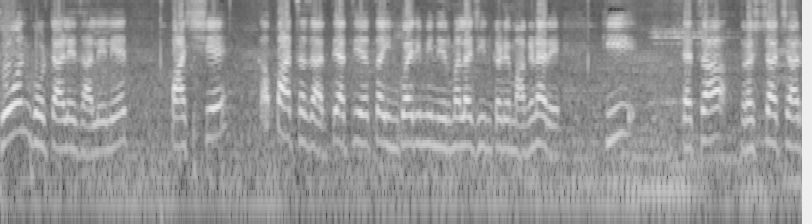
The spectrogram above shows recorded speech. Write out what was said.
दोन घोटाळे झालेले आहेत पाचशे का पाच हजार? ते आता इन्क्वायरी मी निर्मलाजींकडे मागणार आहे की त्याचा भ्रष्टाचार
